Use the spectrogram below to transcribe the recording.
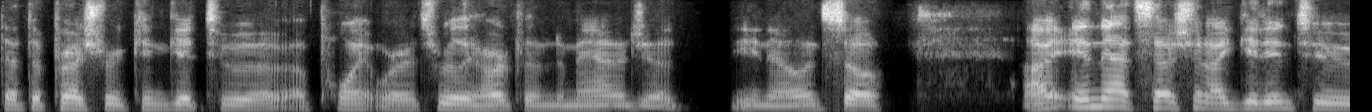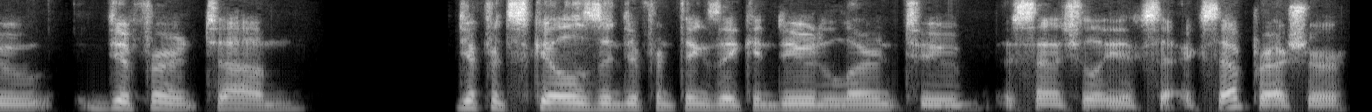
that the pressure can get to a, a, point where it's really hard for them to manage it you know? And so I in that session I get into different um, different skills and different things they can do to learn to essentially accept, accept pressure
